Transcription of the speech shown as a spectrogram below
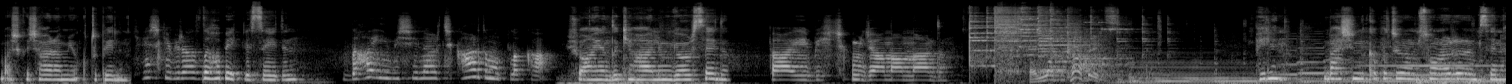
Başka çarem yoktu Pelin. Keşke biraz daha bekleseydin. Daha iyi bir şeyler çıkardı mutlaka. Şu aynadaki halimi görseydin daha iyi bir iş çıkmayacağını anlardın. Allah kahretsin. Pelin ben şimdi kapatıyorum sonra ararım seni.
